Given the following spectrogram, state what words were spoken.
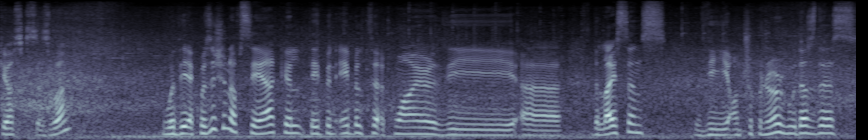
kiosks as well. With the acquisition of Cycle, they've been able to acquire the, uh, the license, the entrepreneur who does this,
